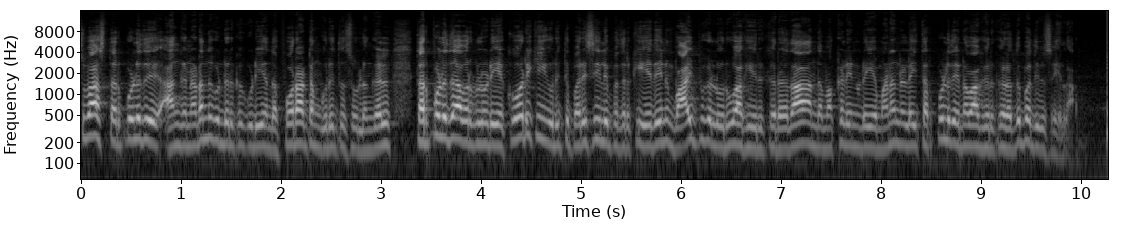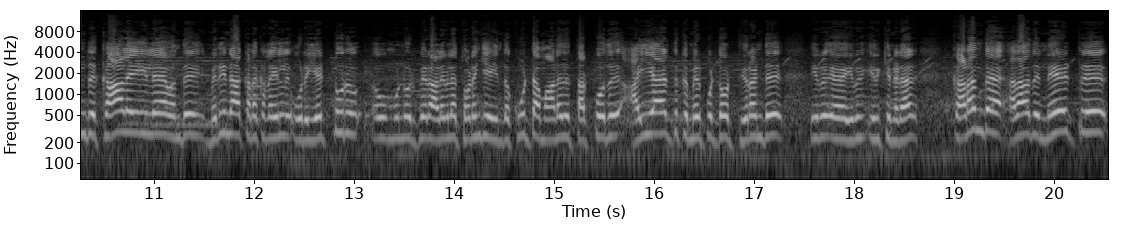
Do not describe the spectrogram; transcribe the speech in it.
சுபாஷ் தற்பொழுது அங்கு நடந்து கொண்டிருக்கக்கூடிய அந்த போராட்டம் குறித்து சொல்லுங்கள். தற்பொழுது அவர்களுடைய கோரிக்கை குறித்து பரிசீலிப்பதற்கு ஏதேனும் வாய்ப்புகள் உருவாகி இருக்கிறதா? அந்த மக்களினுடைய மனநிலை தற்பொழுது என்னவாக இருக்கிறது? பதிவு செய்யலாம். இன்று காலையில் வந்து மெரினா கடற்கரையில் ஒரு எட்நூறு முந்நூறு பேர் அளவில் தொடங்கிய இந்த கூட்டமானது தற்போது ஐயாயிரத்துக்கும் மேற்பட்டோர் திரண்டு இரு- இரு- இருக்கின்றனர். கடந்த அதாவது நேற்று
